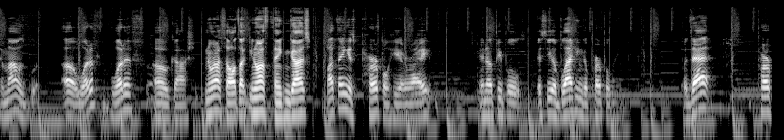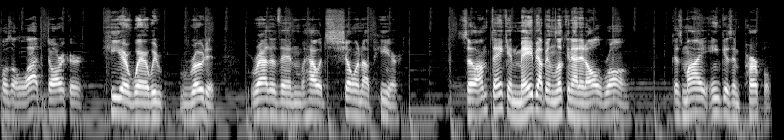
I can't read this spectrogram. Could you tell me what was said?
and mine was blue. Oh, what if, what if, oh gosh. You know what I thought? Like, you know what I'm thinking, guys? My thing is purple here, right? You know, people, it's either black ink or purple ink. But that purple is a lot darker here where we wrote it rather than how it's showing up here. So I'm thinking maybe I've been looking at it all wrong because my ink is in purple.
